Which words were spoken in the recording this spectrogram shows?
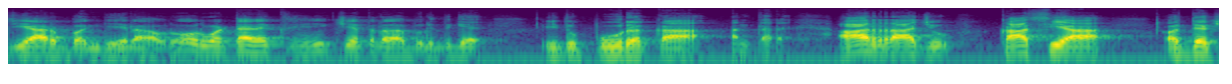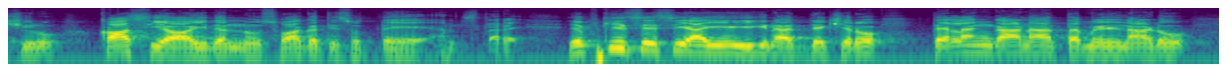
ಜಿ ಆರ್ ಬಂಗೇರ ಅವರು ಅವರು ಒಟ್ಟಾರೆ ಕೃಷಿ ಕ್ಷೇತ್ರದ ಅಭಿವೃದ್ಧಿಗೆ ಇದು ಪೂರಕ ಅಂತಾರೆ. ಆರ್ ರಾಜು ಕಾಸಿಯಾ ಅಧ್ಯಕ್ಷರು, ಕಾಸಿಯಾ ಇದನ್ನು ಸ್ವಾಗತಿಸುತ್ತೆ ಅನ್ನಿಸ್ತಾರೆ F K C C I ಈಗಿನ ಅಧ್ಯಕ್ಷರು ತೆಲಂಗಾಣ, ತಮಿಳುನಾಡು,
